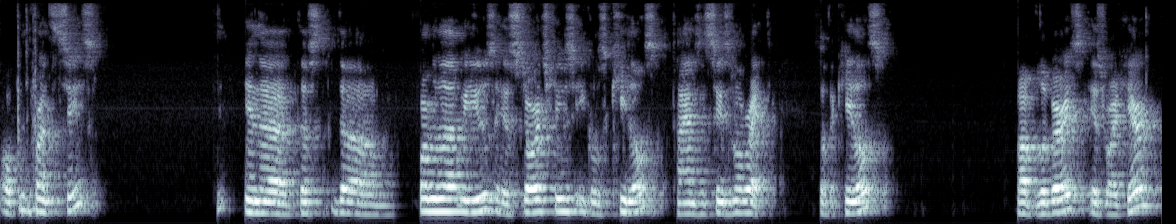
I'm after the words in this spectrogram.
open parentheses. In the, the, the formula that we use is storage fees equals kilos times the seasonal rate. So the kilos of blueberries is right here.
